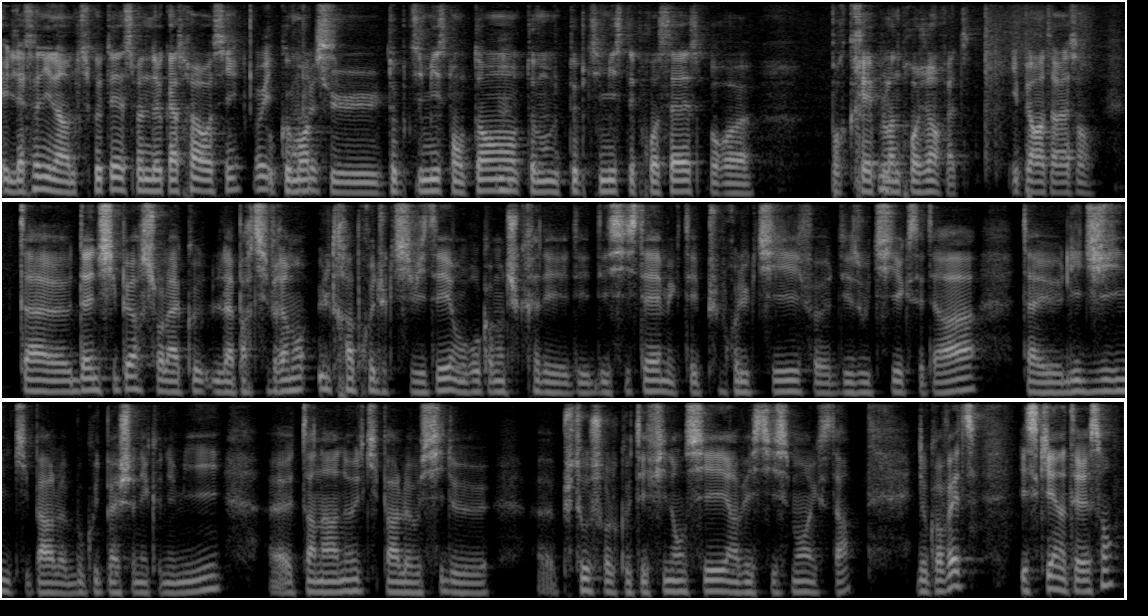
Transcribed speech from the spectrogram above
Eliasson, il a un petit côté semaine de 4 heures aussi. Oui, comment tu t'optimises ton temps, t'optimises tes process pour, euh, pour créer plein de projets en fait. Hyper intéressant. Tu as Dan Shipper sur la, partie vraiment ultra productivité. En gros, comment tu crées des, des- des systèmes et que tu es plus productif, euh, des outils, etc. Tu as Lee Jean qui parle beaucoup de passion économie. tu en as un autre qui parle aussi de euh, plutôt sur le côté financier, investissement, etc. Donc en fait, et ce qui est intéressant,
